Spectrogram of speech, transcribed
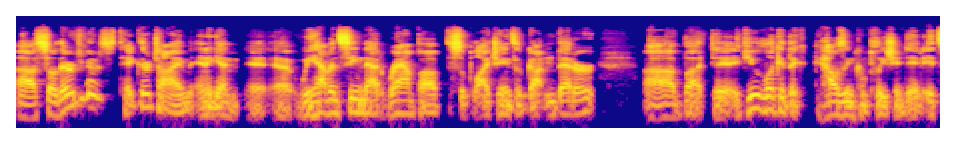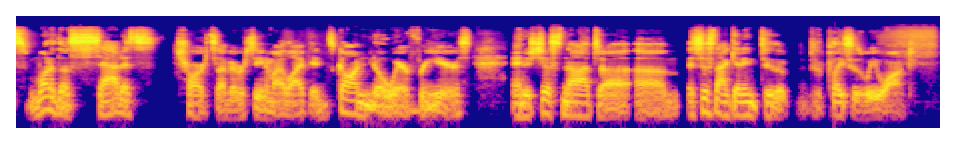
Uh, so they're going to take their time. And again, uh, we haven't seen that ramp up. The supply chains have gotten better. Uh, but uh, if you look at the housing completion data, it's one of the saddest charts I've ever seen in my life. It's gone nowhere for years, and it's just not. Uh, um, it's just not getting to the, the places we want.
